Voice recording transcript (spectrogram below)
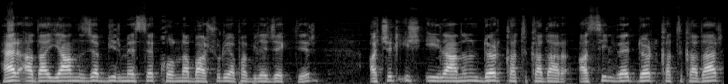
Her aday yalnızca bir meslek koluna başvuru yapabilecektir. Açık iş ilanının 4 katı kadar asil ve 4 katı kadar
